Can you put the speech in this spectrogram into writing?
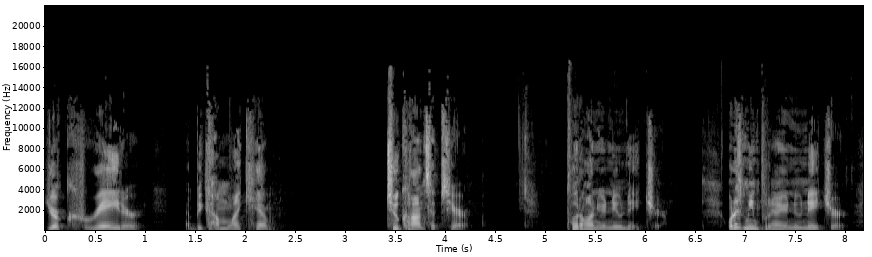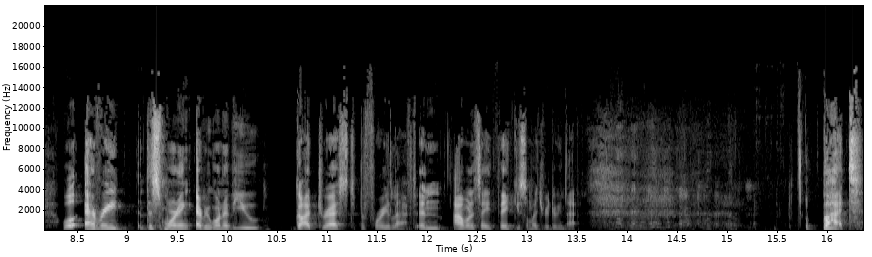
your Creator and become like Him. Two concepts here. Put on your new nature. What does it mean putting on your new nature? Well, every this morning, every one of you got dressed before you left. And I want to say thank you so much for doing that. but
